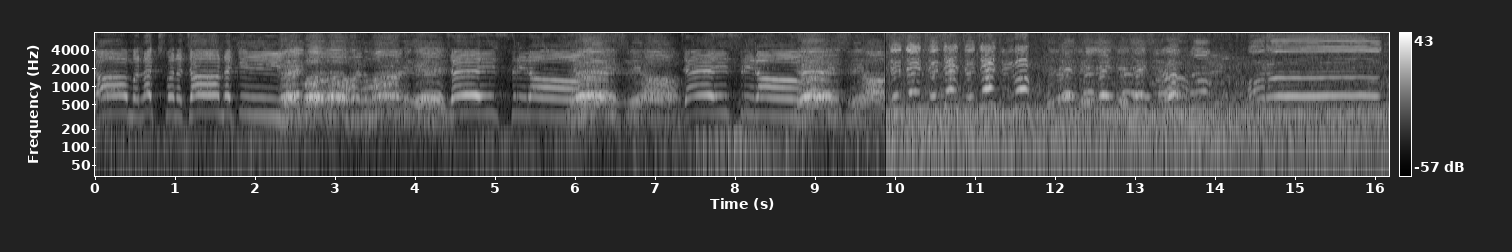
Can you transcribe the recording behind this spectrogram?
రామ లక్ష్మణ జానకి జై శ్రీరామ్ జై శ్రీరామ్ జై జై జై జై జై జై శ్రీరామ్ జై జై జై జై జై శ్రీరామ్ భారత్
